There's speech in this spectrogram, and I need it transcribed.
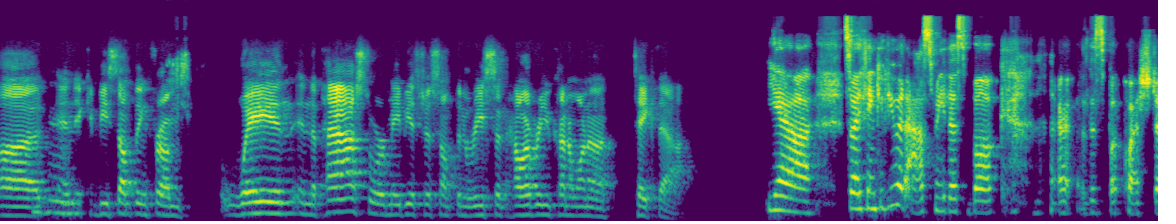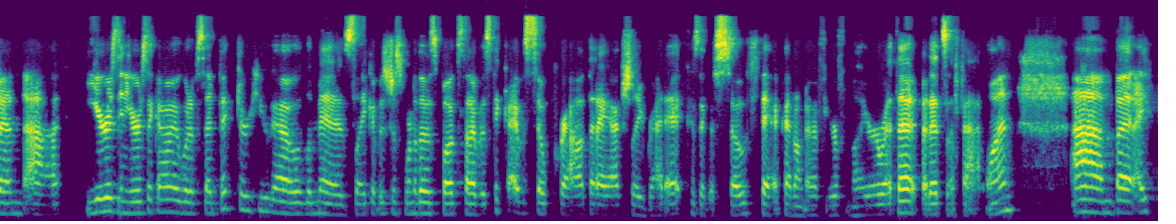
Uh, mm-hmm. And it could be something from way in, in the past, or maybe it's just something recent, however you kind of want to take that. Yeah. So I think if you had asked me this book, this book question uh, years and years ago, I would have said Victor Hugo, Les Mis. Like it was just one of those books that I was think I was so proud that I actually read it because it was so thick. I don't know if you're familiar with it, but it's a fat one. Um, but I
